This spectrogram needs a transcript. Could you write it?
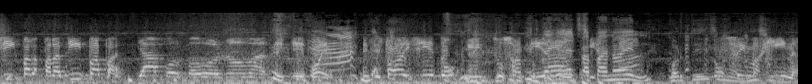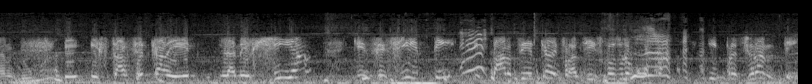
Sí, para, para ti, papá. Ya, por favor, no más. Eh, bueno, te estaba diciendo, eh, su santidad. El Papá está- Noel. No se imaginan eh, estar cerca de él, la energía que se siente estar cerca de Francisco es una cosa impresionante.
